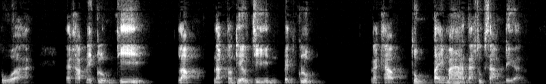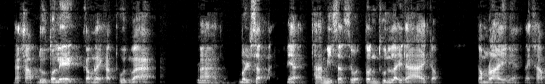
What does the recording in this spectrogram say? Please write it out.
ทัวร์นะครับ ในกลุ่มที่รับนักท่องเที่ยวจีนเป็นกลุ่มนะครับ ทุกไตรมาสนะทุกสามเดือน นะครับ ดูตัวเลขกำไรขาดทุนว่าอ่าบริษัทไหนเนี่ยถ้ามีสัดส่วนต้นทุนรายได้กับกำไรเนี่ยนะครับ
